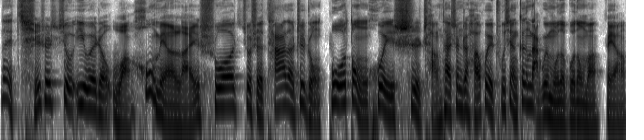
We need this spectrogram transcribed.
那其实就意味着往后面来说，就是它的这种波动会是常态，甚至还会出现更大规模的波动吗？飞扬？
